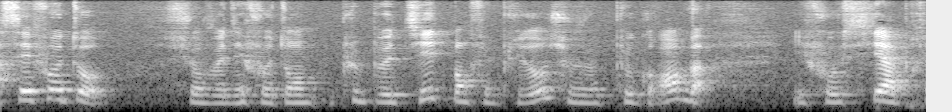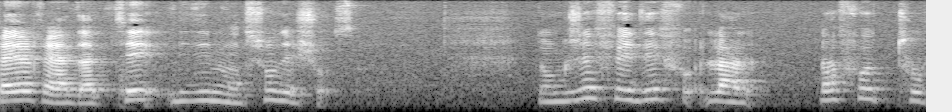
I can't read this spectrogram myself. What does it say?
ses photos. Si on veut des photos plus petites, ben, on fait plus haut. Si on veut plus grand, ben, il faut aussi après réadapter les dimensions des choses. Donc j'ai fait des, la, la photo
